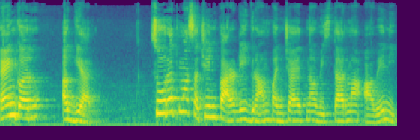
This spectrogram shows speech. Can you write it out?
એન્કર અગિયાર. સુરતમાં સચિન પારડી ગ્રામ પંચાયતના વિસ્તારમાં આવેલી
